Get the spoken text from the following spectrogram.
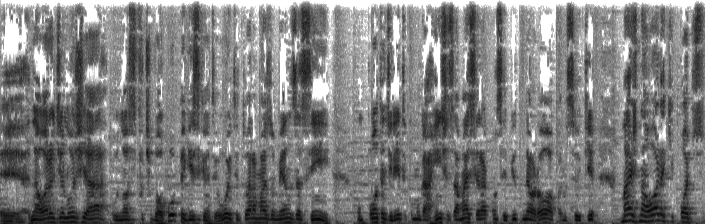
é, na hora de elogiar o nosso futebol. Pô, eu peguei 58, então era mais ou menos assim, um ponta-direita como Garrincha jamais será concebido na Europa, não sei o quê. Mas na hora que pode,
